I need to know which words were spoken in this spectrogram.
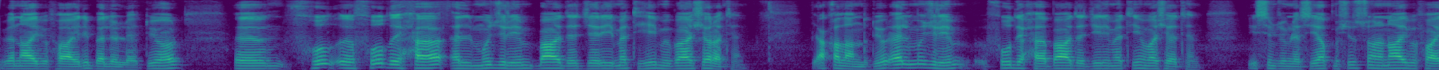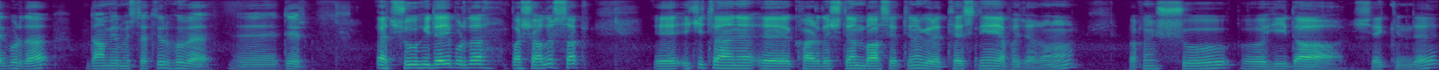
ve naibi faili belirle diyor. Ee, fudiha el mucrim ba'de cerimetihi mübaşereten. Yakalandı diyor. El mucrim fudiha ba'de cerimetihi mübaşereten. İsim cümlesi yapmışız. Sonra naibi fail burada damir müstetir huve'dir. Evet şu hideyi burada başa alırsak e, iki tane e, kardeşten bahsettiğine göre tesniye yapacağız onu. Bakın şu e, hida şeklinde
